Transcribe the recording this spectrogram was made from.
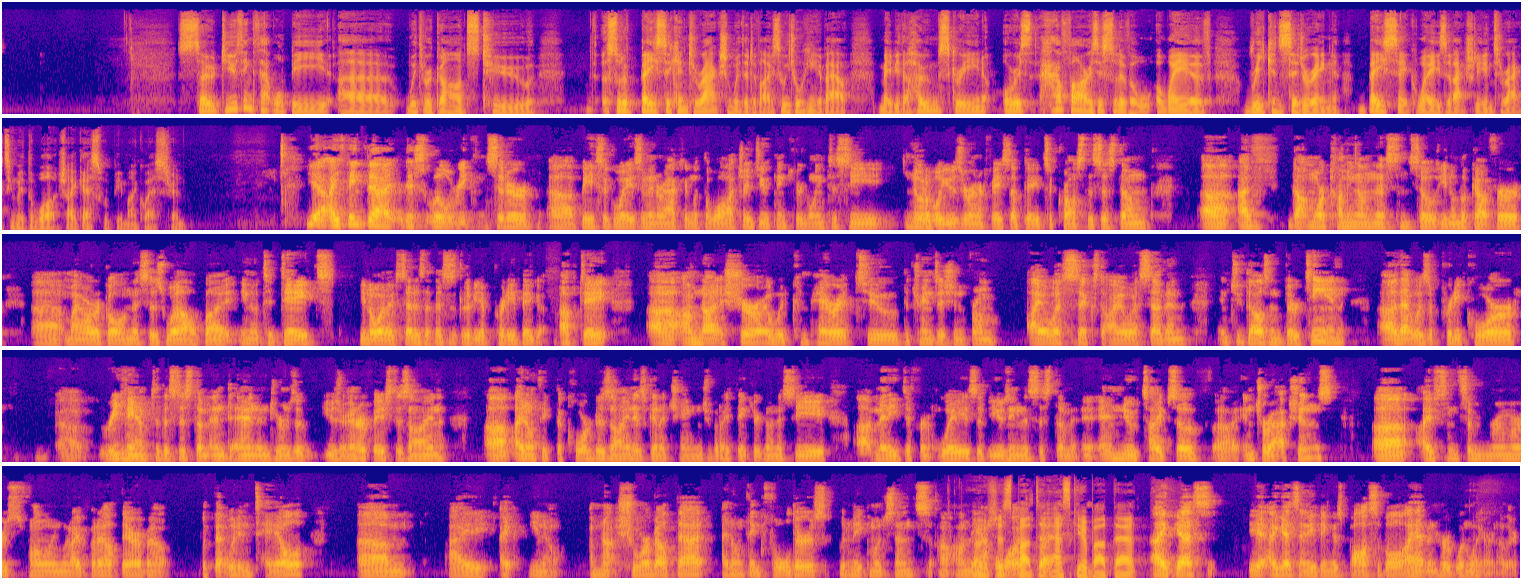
So, do you think that will be uh, with regards to a sort of basic interaction with the device? Are we talking about maybe the home screen, or is how far is this sort of a, a way of reconsidering basic ways of actually interacting with the watch? I guess would be my question. Yeah, I think that this will reconsider uh, basic ways of interacting with the watch. I do think you're going to see notable user interface updates across the system. Uh, I've got more coming on this, and so you know, look out for uh, my article on this as well. But you know, to date, you know what I've said is that this is going to be a pretty big update. Uh, I'm not sure I would compare it to the transition from iOS 6 to iOS 7 in 2013. Uh, that was a pretty core uh, revamp to the system end to end in terms of user interface design. Uh, I don't think the core design is going to change, but I think you're going to see uh, many different ways of using the system and, and new types of uh, interactions. Uh, I've seen some rumors following what I put out there about what that would entail. Um, I, I, you know, I'm not sure about that. I don't think folders would make much sense on the I was Apple just Watch. about to ask you about that. I guess, yeah, I guess anything is possible. I haven't heard one way or another.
